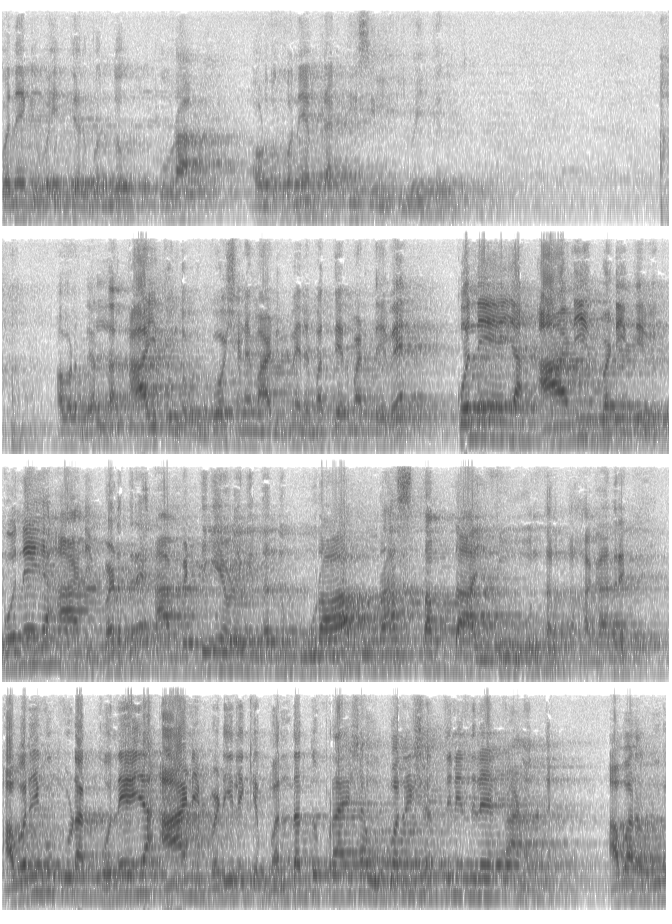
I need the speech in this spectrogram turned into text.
ಕೊನೆಗೆ ವೈದ್ಯರು ಬಂದು ಪೂರಾ ಅವ್ರದ್ದು ಕೊನೆಯ ಪ್ರಾಕ್ಟೀಸ್ ಇಲ್ಲಿ ಈ ವೈದ್ಯರು. ಅವ್ರದ್ದೆಲ್ಲ ಆಯಿತು ಅಂತ ಅವರು ಘೋಷಣೆ ಮಾಡಿದ ಮೇಲೆ ಮತ್ತೇನು ಮಾಡ್ತೇವೆ? ಕೊನೆಯ ಆಣಿ ಬಡಿತೇವೆ. ಕೊನೆಯ ಆಣಿ ಬಡಿದ್ರೆ ಆ ಪೆಟ್ಟಿಗೆಯೊಳಗಿದ್ದದ್ದು ಪೂರಾ ಪೂರಾ ಸ್ತಬ್ಧ ಆಯಿತು ಅಂತ ಅರ್ಥ. ಹಾಗಾದರೆ ಅವರಿಗೂ ಕೂಡ ಕೊನೆಯ ಆಣಿ ಬಡಿಲಿಕ್ಕೆ ಬಂದದ್ದು ಪ್ರಾಯಶಃ ಉಪನಿಷತ್ತಿನಿಂದಲೇ ಕಾಣುತ್ತೆ. ಅವರ ಗುರು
